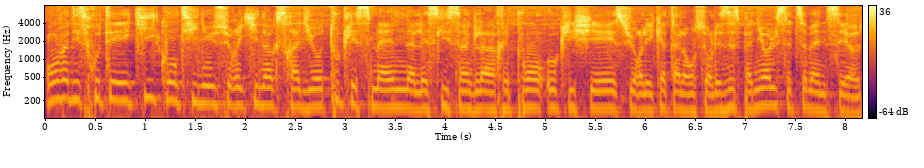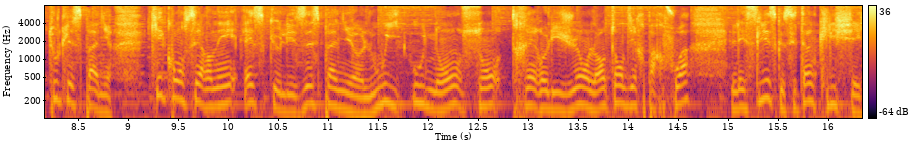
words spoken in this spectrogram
On va disfruter qui continue sur Equinox Radio toutes les semaines. Leslie Singla répond aux clichés sur les Catalans, sur les Espagnols. Cette semaine, c'est euh, toute l'Espagne qui est concernée. Est-ce que les Espagnols, oui ou non, sont très religieux? On l'entend dire parfois. Leslie, est-ce que c'est un cliché?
